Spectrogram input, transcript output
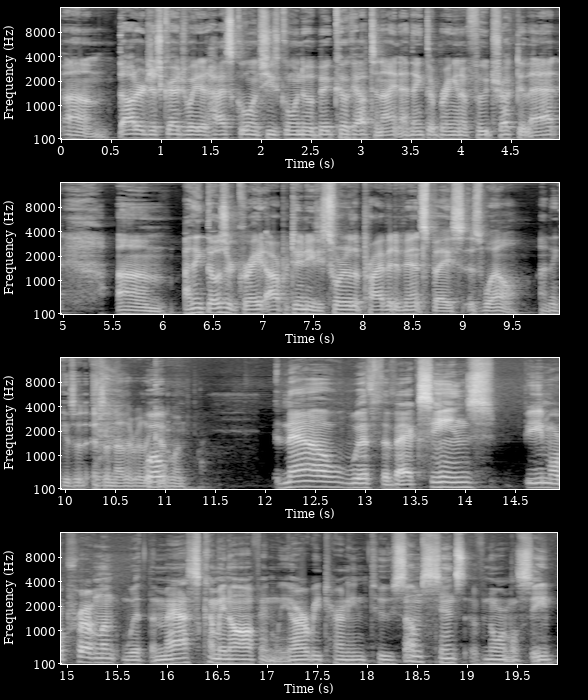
um, daughter just graduated high school and she's going to a big cookout tonight. And I think they're bringing a food truck to that. Um, I think those are great opportunities, sort of the private event space as well. I think is a, is another really well, good one. Now with the vaccines being more prevalent with the masks coming off and we are returning to some sense of normalcy.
